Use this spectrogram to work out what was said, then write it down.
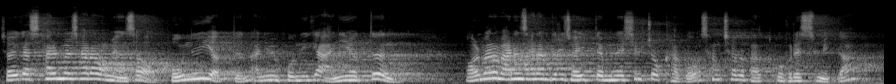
저희가 삶을 살아오면서 본의였든 아니면 본의가 아니었든 얼마나 많은 사람들이 저희 때문에 실족하고 상처를 받고 그랬습니까?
